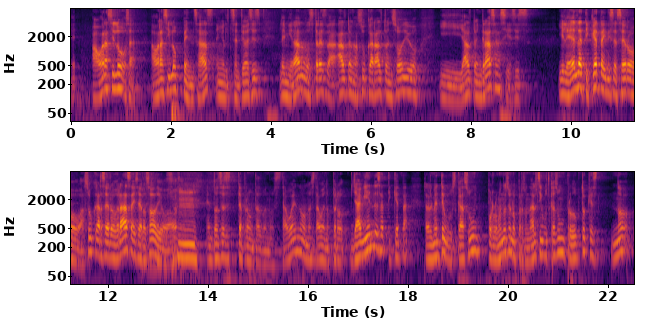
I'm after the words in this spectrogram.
eh, ahora sí lo, o sea, ahora sí lo pensás en el sentido de decir, le miras los tres, alto en azúcar, alto en sodio y alto en grasas y decís... Y lees la etiqueta y dice cero azúcar, cero grasa y cero sodio. Entonces te preguntas, bueno, ¿está bueno o no está bueno? Pero ya viendo esa etiqueta, realmente buscas un, por lo menos en lo personal, si buscas un producto que no,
